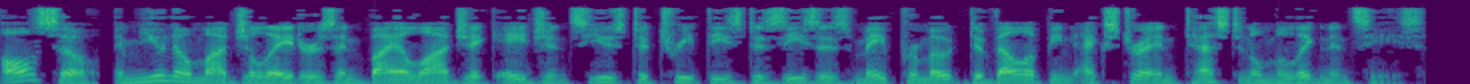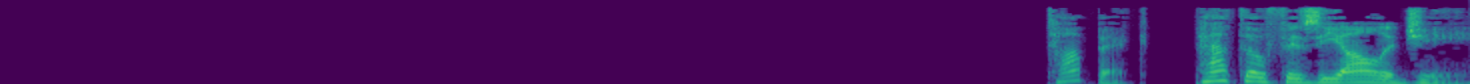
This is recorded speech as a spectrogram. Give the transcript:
Also, immunomodulators and biologic agents used to treat these diseases may promote developing extra-intestinal malignancies. Pathophysiology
